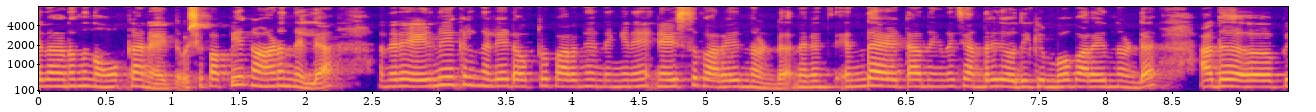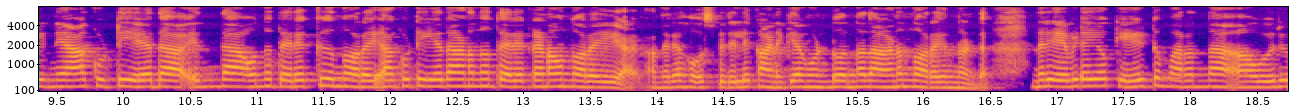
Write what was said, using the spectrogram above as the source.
ഏതാണെന്ന് നോക്കാനായിട്ട്. പക്ഷെ പപ്പിയെ കാണുന്നില്ല. അന്നേരം എഴുന്നേക്കൽ നല്ല ഡോക്ടർ പറഞ്ഞ് എന്നിങ്ങനെ നഴ്സ് പറയുന്നുണ്ട്. അന്നേരം എന്തായിട്ടാന്ന് ഇങ്ങനെ ചന്ദ്ര ചോദിക്കുമ്പോൾ പറയുന്നുണ്ട്. അത് പിന്നെ ആ കുട്ടി ഏതാ എന്താ ഒന്ന് തിരക്ക് എന്ന് പറയും ആ കുട്ടി ഏതാണെന്ന് തിരക്കണമെന്ന് പറയുകയാണ്. അന്നേരം ഹോസ്പിറ്റലിൽ കാണിക്കാൻ കൊണ്ടുവന്നതാണ് ആണെന്ന് പറയുന്നുണ്ട്. അന്നേരം എവിടെയോ കേട്ട് മറന്ന ഒരു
